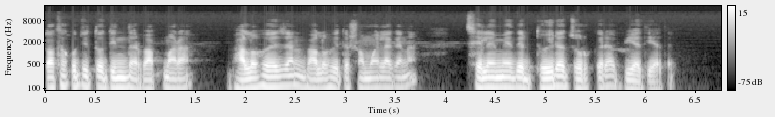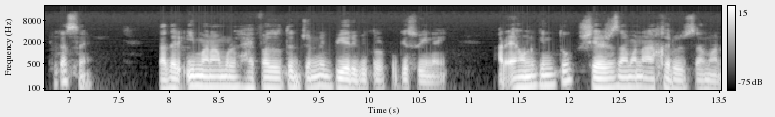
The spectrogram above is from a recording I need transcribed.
তথাকথিত দিনদার বাপমারা ভালো হয়ে যান, ভালো হইতে সময় লাগে না। ছেলে মেয়েদের ধৈরা জোর করে বিয়া দিয়ে দেন, ঠিক আছে? তাদের ইমান আমল হেফাজতের জন্য বিয়ের বিকল্প কিছুই নাই। আর এখন কিন্তু শেষ জামান আখেরুজ্জামান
